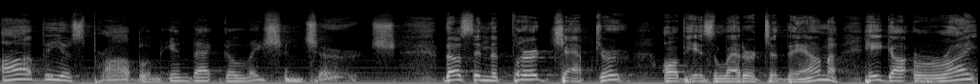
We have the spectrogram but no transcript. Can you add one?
obvious problem in that Galatian church. Thus, in the third chapter of his letter to them, he got right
